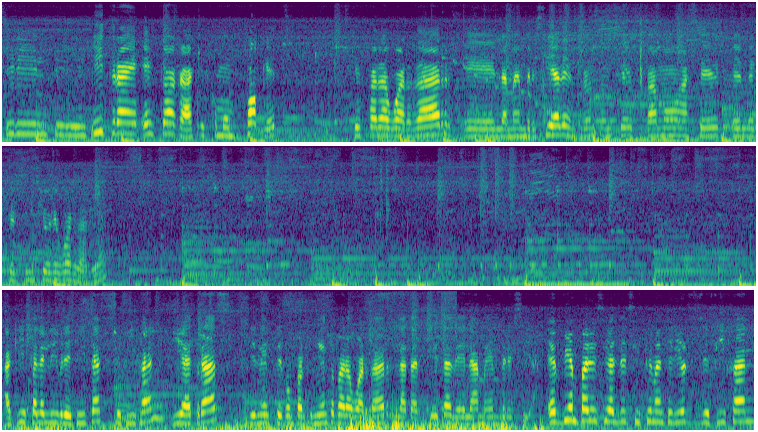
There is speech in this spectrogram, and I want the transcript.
Tirin, tirin. Y trae esto acá, que es como un pocket. Que es para guardar eh, la membresía dentro. Entonces vamos a hacer el ejercicio de guardarla. Aquí está la libretita, si se fijan, y atrás tiene este compartimiento para guardar la tarjeta de la membresía. Es bien parecido al del sistema anterior, si se fijan,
